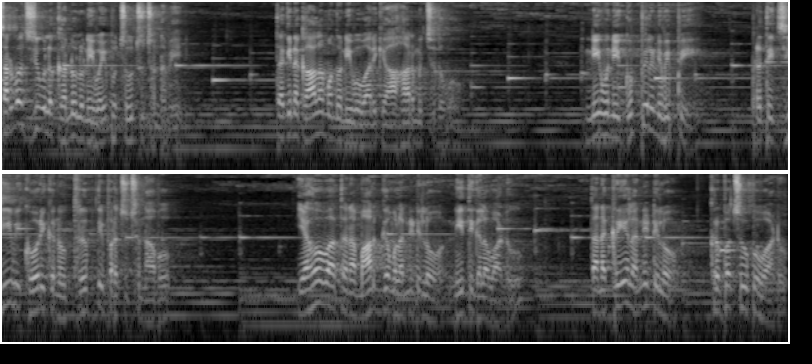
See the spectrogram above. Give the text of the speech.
సర్వజీవుల కన్నులు నీ వైపు చూచుచున్నవి. తగిన కాలమందు నీవు వారికి ఆహారం ఇచ్చదువు నీవు నీ గుప్పిలిని విప్పి ప్రతి జీవి కోరికను తృప్తిపరచుచున్నావు. యహోవా తన మార్గములన్నిటిలో నీతి గలవాడు తన క్రియలన్నిటిలో కృపచూపువాడు.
